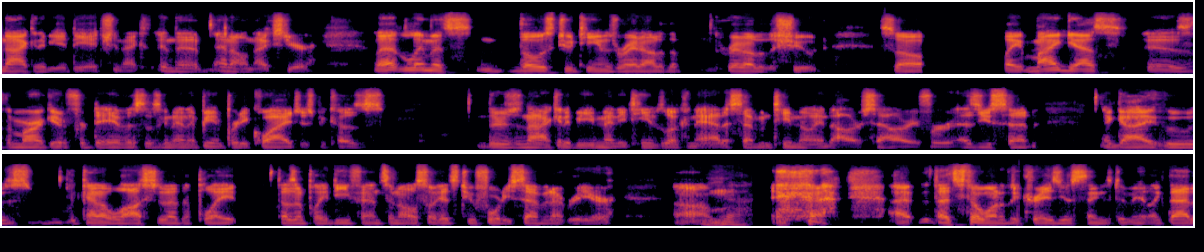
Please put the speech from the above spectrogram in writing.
not going to be a DH next in the NL next year. That limits those two teams right out of the right out of the shoot. So, like my guess is the market for Davis is going to end up being pretty quiet, just because there's not going to be many teams looking to add a 17 million dollar salary for, as you said, a guy who's kind of lost it at the plate, doesn't play defense, and also hits 247 every year. Um, yeah. I, that's still one of the craziest things to me. Like that.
